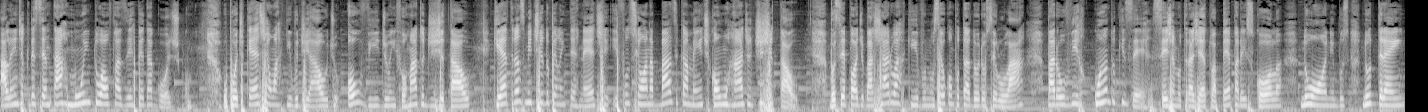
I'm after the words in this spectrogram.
além de acrescentar muito ao fazer pedagógico. O podcast é um arquivo de áudio ou vídeo em formato digital que é transmitido pela internet e funciona basicamente como um rádio digital. Você pode baixar o arquivo no seu computador ou celular para ouvir quando quiser, seja no trajeto a pé para a escola, no ônibus, no trem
